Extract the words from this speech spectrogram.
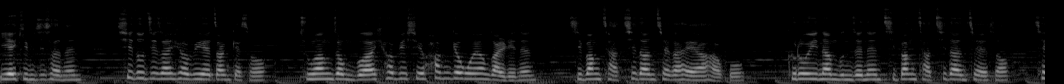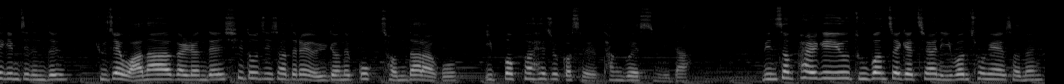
이에 김 지사는 시도지사 협의회장께서 중앙정부와 협의 시 환경오염 관리는 지방자치단체가 해야 하고 그로 인한 문제는 지방자치단체에서 책임지는 등 규제 완화와 관련된 시도지사들의 의견을 꼭 전달하고 입법화 해줄 것을 당부했습니다. 민선 8기 이후 두 번째 개최한 이번 총회에서는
